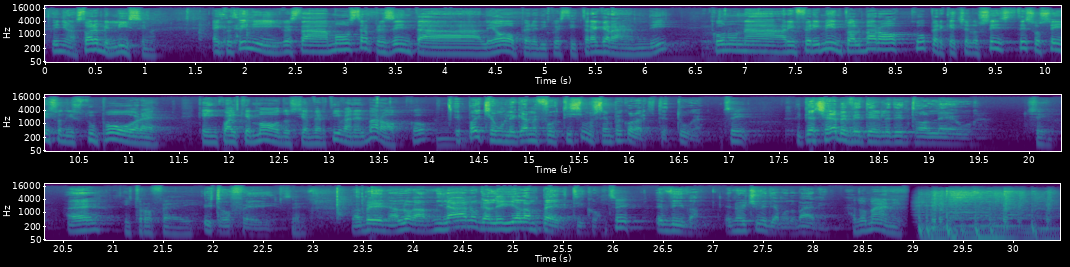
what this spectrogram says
Quindi una storia bellissima. Ecco, quindi questa mostra presenta le opere di questi tre grandi con un riferimento al barocco perché c'è lo stesso senso di stupore che in qualche modo si avvertiva nel barocco. E poi c'è un legame fortissimo sempre con l'architettura. Sì. Mi piacerebbe vederle dentro all'Eur. Sì. Eh? I trofei. I trofei. Sì. Va bene, allora Milano, Galleria Lampertico. Sì. Evviva. E noi ci vediamo domani. A domani.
